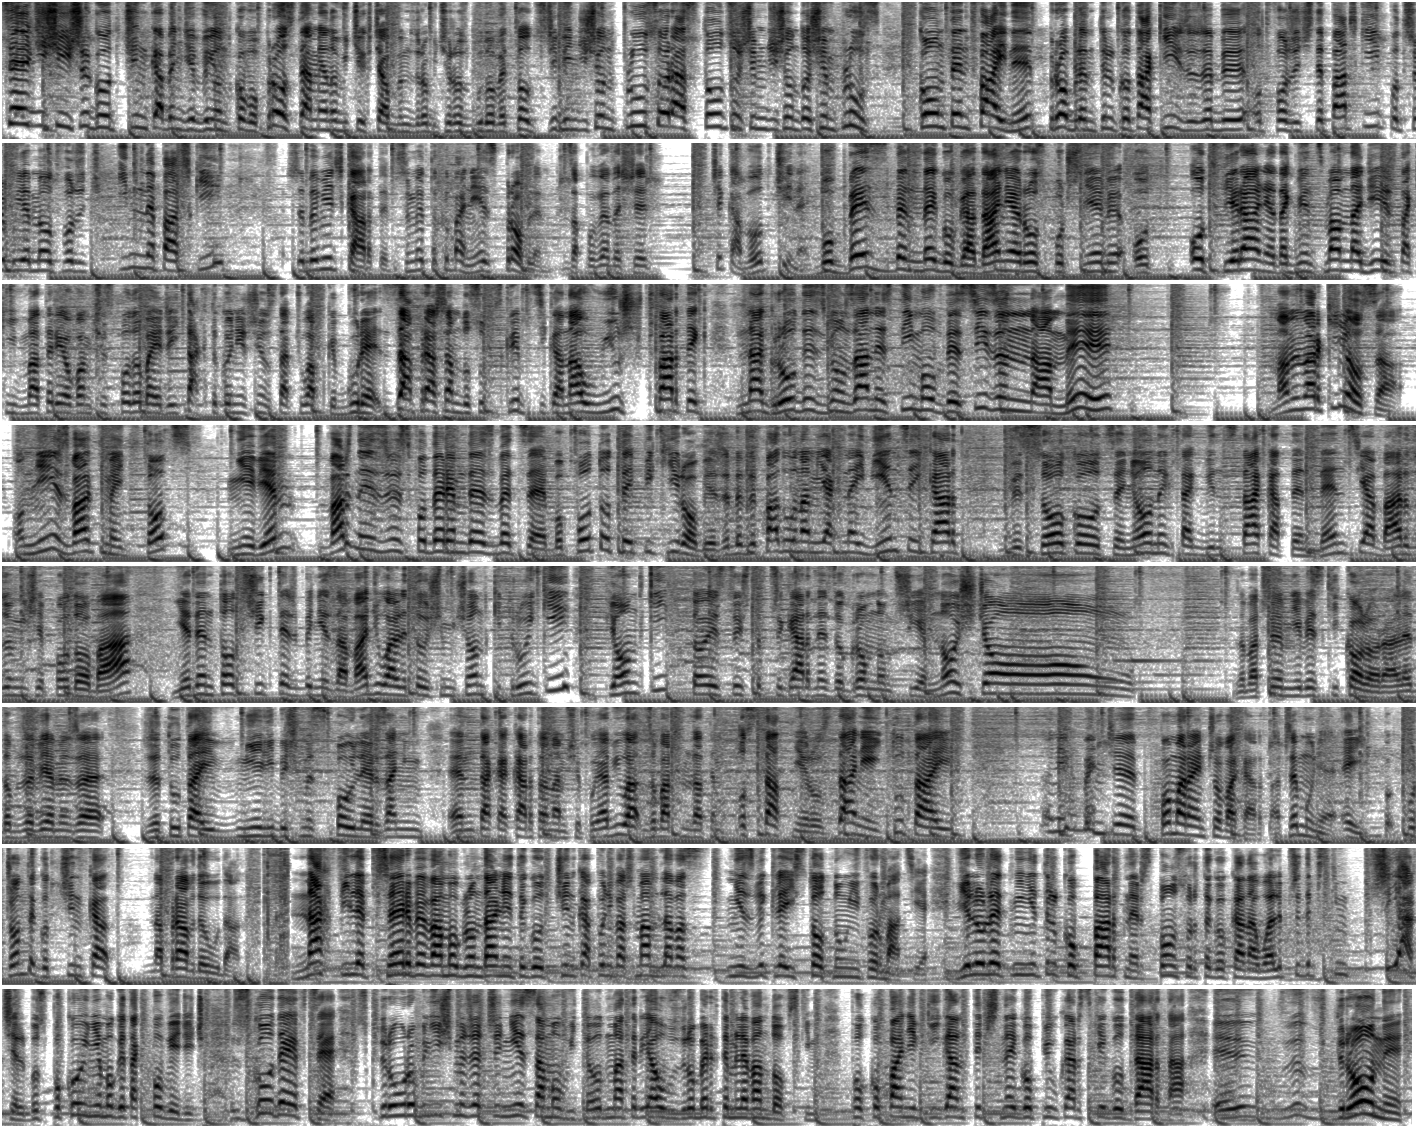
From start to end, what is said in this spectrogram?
Cel dzisiejszego odcinka będzie wyjątkowo prosty, a mianowicie chciałbym zrobić rozbudowę TOC 90 plus oraz TOC 88 plus. Content fajny, problem tylko taki, że żeby otworzyć te paczki, potrzebujemy otworzyć inne paczki, żeby mieć kartę. W sumie to chyba nie jest problem. Zapowiada się ciekawy odcinek. Bo bez zbędnego gadania rozpoczniemy od otwierania, tak więc mam nadzieję, że taki materiał Wam się spodoba. Jeżeli tak, to koniecznie zostawcie łapkę w górę. Zapraszam do subskrypcji kanału. Już w czwartek nagrody związane z Team of the Season, a my mamy Marquinhosa. On nie jest w Ultimate TOC? Nie wiem. Ważne jest, że jest foderem DSBC, bo po to te piki robię, żeby wypadło nam jak najwięcej kart wysoko ocenionych, tak więc taka tendencja bardzo mi się podoba. Jeden tocik też by nie zawadził, ale te 83, piątki to jest coś, co przygarnę z ogromną przyjemnością. Zobaczyłem niebieski kolor, ale dobrze wiemy, że, że tutaj mielibyśmy spoiler zanim em, taka karta nam się pojawiła. Zobaczmy zatem ostatnie rozdanie i tutaj no niech będzie pomarańczowa karta, czemu nie? Ej, po początek odcinka naprawdę udany. Na chwilę przerwę wam oglądanie tego odcinka, ponieważ mam dla was niezwykle istotną informację. Wieloletni nie tylko partner, sponsor tego kanału, ale przede wszystkim przyjaciel, bo spokojnie mogę tak powiedzieć. Zgoda FC, z którą robiliśmy rzeczy niesamowite, od materiałów z Robertem Lewandowskim, pokopanie w gigantycznego piłkarskiego darta, yy, w, drony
